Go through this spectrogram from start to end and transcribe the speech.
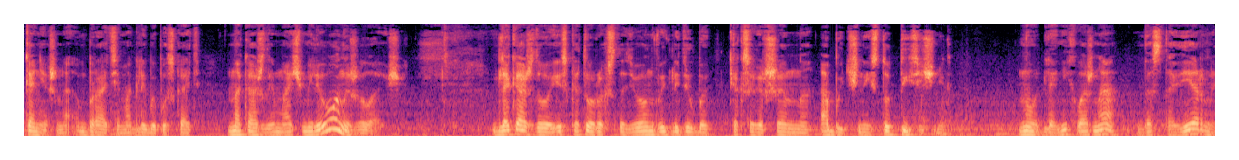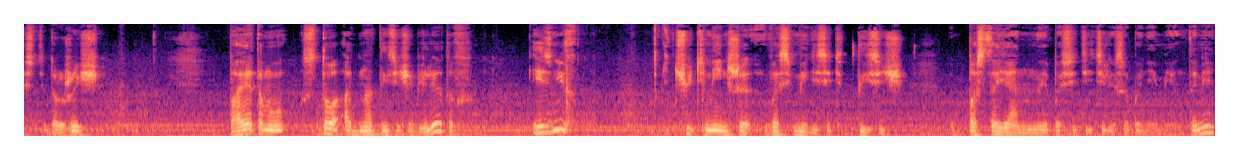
Конечно, братья могли бы пускать на каждый матч миллионы желающих, для каждого из которых стадион выглядел бы как совершенно обычный стотысячник. Но для них важна достоверность, дружище. Поэтому 101 тысяча билетов, из них чуть меньше 80 тысяч постоянные посетители с абонементами,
